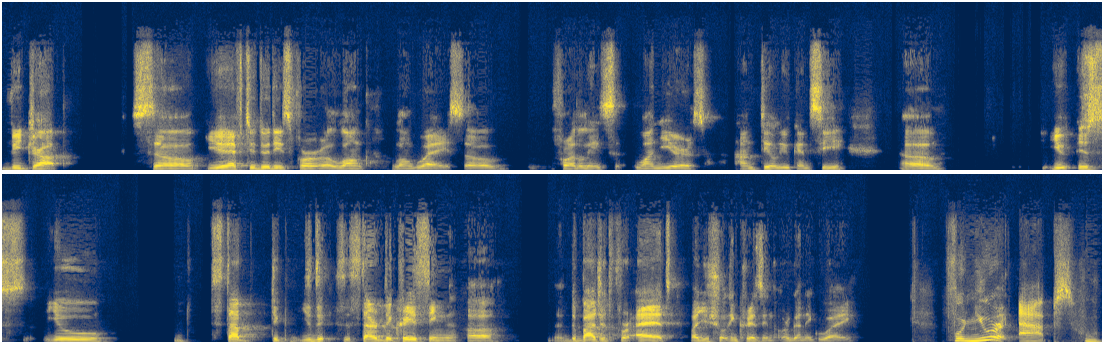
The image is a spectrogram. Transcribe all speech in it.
we drop. So you have to do this for a long, long way. So for at least one years until you can see um, you is you stop you start decreasing uh, the budget for ads, but you should increase in organic way. For newer right. apps who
